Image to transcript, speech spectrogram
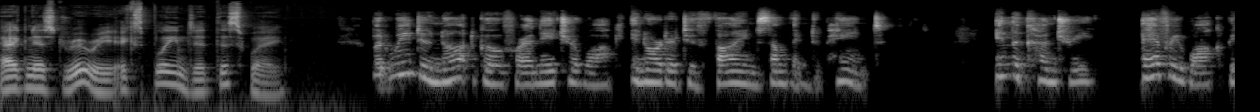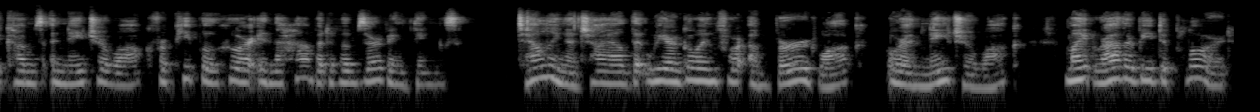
Agnes Drury explains it this way But we do not go for a nature walk in order to find something to paint. In the country, every walk becomes a nature walk for people who are in the habit of observing things. Telling a child that we are going for a bird walk or a nature walk might rather be deplored,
